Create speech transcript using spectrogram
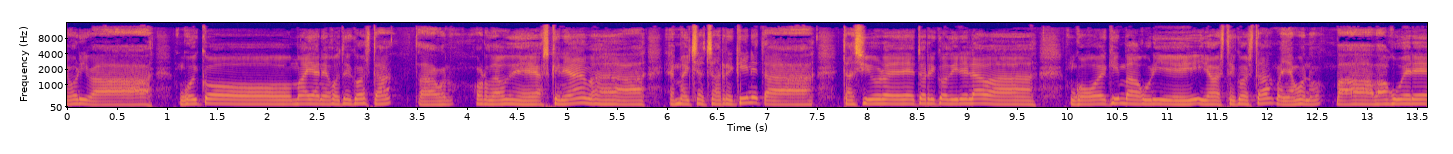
hori ba, goiko mailan egoteko ezta eta bueno, hor daude azkenean ba, emaitza txarrekin eta eta ziur etorriko direla ba, gogoekin ba, guri irabazteko ezta? Baina bueno, ba, ba gu ere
